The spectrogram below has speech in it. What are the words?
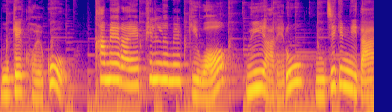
목에 걸고 카메라에 필름을 끼워 위아래로 움직입니다.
